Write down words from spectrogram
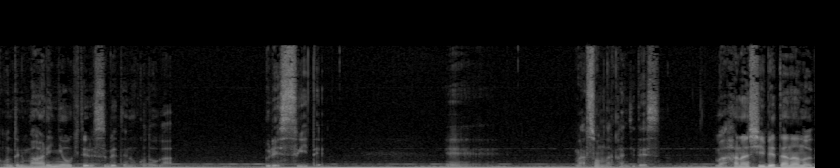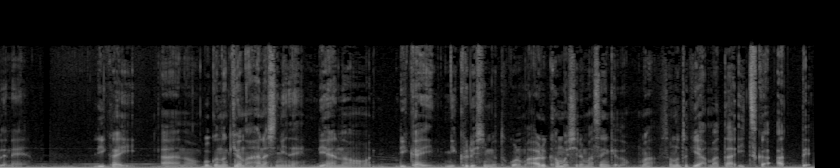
本当に周りに起きてる全てのことが嬉しすぎて。えー、まあそんな感じです。まあ話下手なのでね理解あの僕の今日の話にねリあの理解に苦しむところもあるかもしれませんけどまあその時はまたいつか会って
